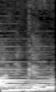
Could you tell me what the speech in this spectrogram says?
electronic, electronic.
